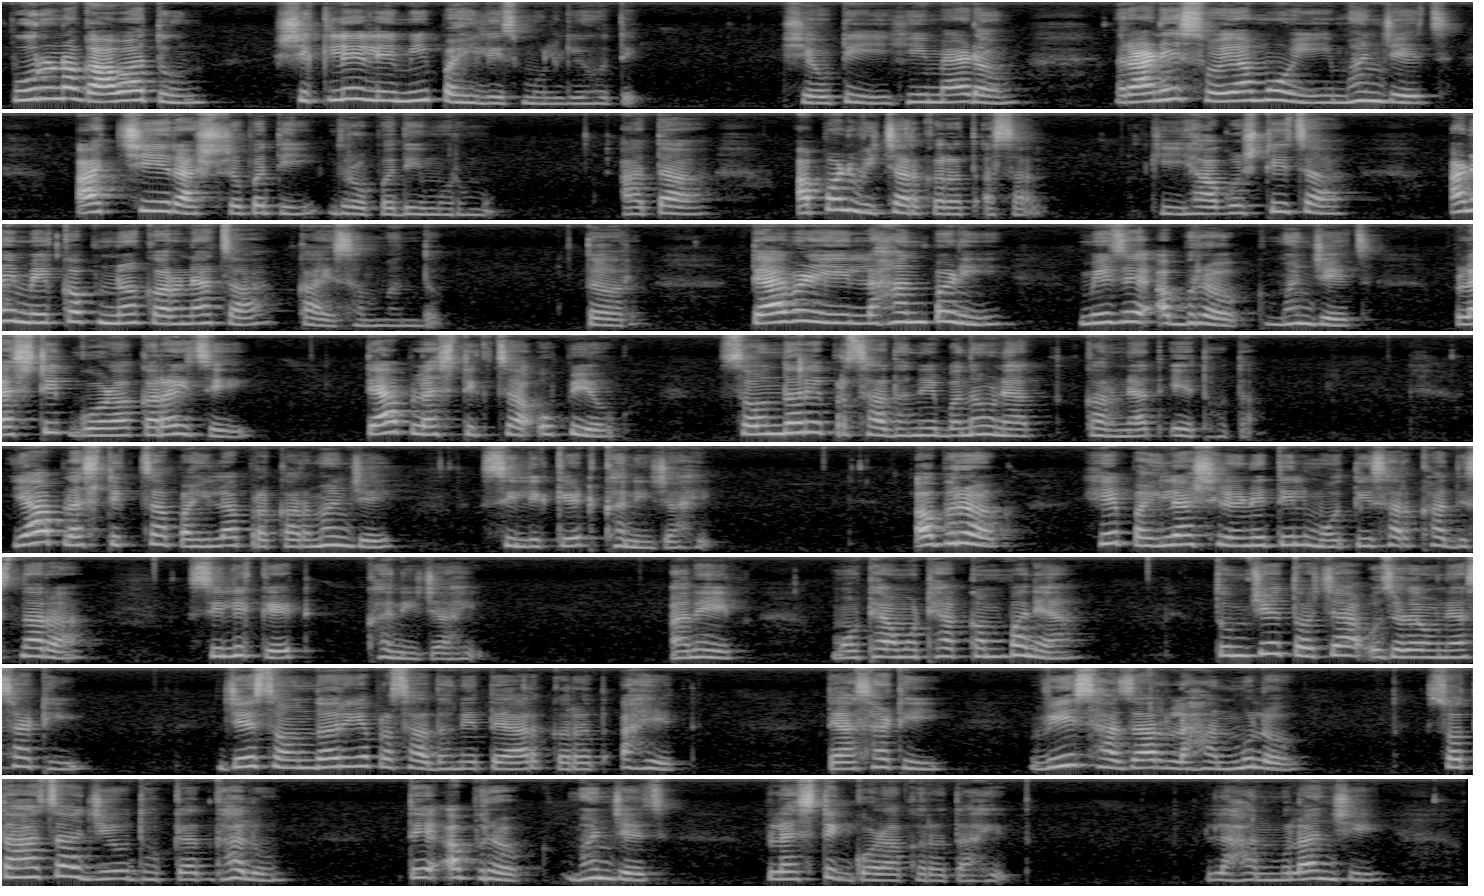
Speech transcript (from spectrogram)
पूर्ण गावातून शिकलेली मी पहिलीच मुलगी होते. शेवटी ही मॅडम राणी सोयामोई म्हणजेच आजची राष्ट्रपती द्रौपदी मुर्मू. आता आपण विचार करत असाल की ह्या गोष्टीचा आणि मेकअप न करण्याचा काय संबंध? तर त्यावेळी लहानपणी मी जे अभ्रक म्हणजेच प्लॅस्टिक गोळा करायचे त्या प्लॅस्टिकचा उपयोग सौंदर्य प्रसाधने बनवण्यात करण्यात येत होता. या प्लॅस्टिकचा पहिला प्रकार म्हणजे सिलिकेट खनिज आहे. अभ्रक हे पहिल्या श्रेणीतील मोतीसारखा दिसणारा सिलिकेट खनिज आहे. अनेक मोठ्या मोठ्या कंपन्या तुमची त्वचा उजळवण्यासाठी जे सौंदर्य प्रसाधने तयार करत आहेत त्यासाठी वीस हजार लहान मुलं स्वतःचा जीव धोक्यात घालून ते अभ्रक म्हणजेच प्लॅस्टिक गोळा करत आहेत. लहान मुलांची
